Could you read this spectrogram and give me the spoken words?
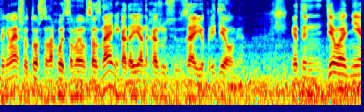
Понимаешь, вот то, что находится в моем сознании, когда я нахожусь за ее пределами. Это дело не,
